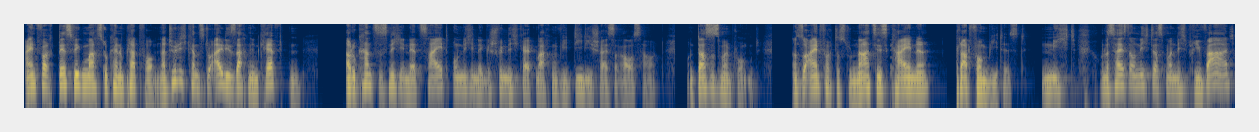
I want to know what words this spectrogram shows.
Einfach deswegen machst du keine Plattform. Natürlich kannst du all die Sachen entkräften, aber du kannst es nicht in der Zeit und nicht in der Geschwindigkeit machen, wie die die Scheiße raushauen. Und das ist mein Punkt. Also einfach, dass du Nazis keine Plattform bietest. Nicht. Und das heißt auch nicht, dass man nicht privat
